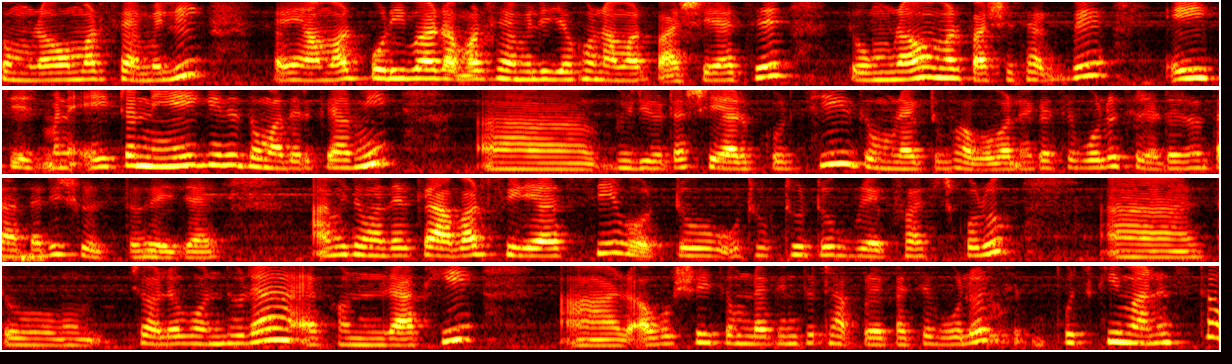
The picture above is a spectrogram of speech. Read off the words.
তোমরাও আমার ফ্যামিলি তাই আমার পরিবার, আমার ফ্যামিলি যখন আমার পাশে আছে, তোমরাও আমার পাশে থাকবে। এই মানে এইটা নিয়েই কিন্তু তোমাদেরকে আমি ভিডিওটা শেয়ার করছি। তোমরা একটু ভগবানের কাছে বলো, ছেলেটা যেন তাড়াতাড়ি সুস্থ হয়ে যায়। আমি তোমাদেরকে আবার ফিরে আসছি একটু উঠুক ঠুটুক ব্রেকফাস্ট করুক। তো চলো বন্ধুরা, এখন রাখি। আর অবশ্যই তোমরা কিন্তু ঠাকুরের কাছে বলো, পুচকি মানুষ তো,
